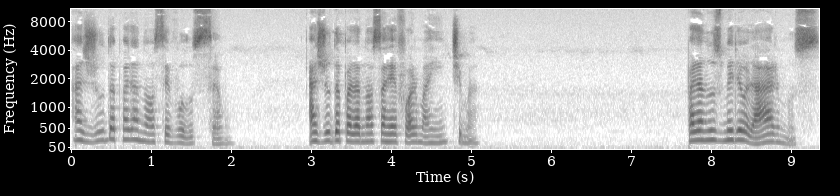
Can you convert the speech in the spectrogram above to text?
ajuda para a nossa evolução, ajuda para a nossa reforma íntima, para nos melhorarmos,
